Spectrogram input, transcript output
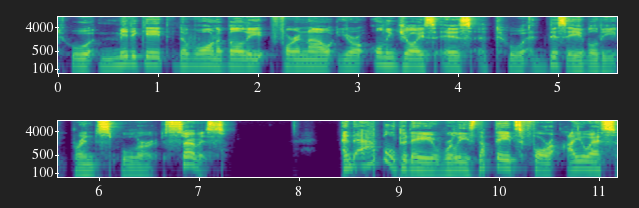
To mitigate the vulnerability for now, your only choice is to disable the print spooler service. And Apple today released updates for iOS,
